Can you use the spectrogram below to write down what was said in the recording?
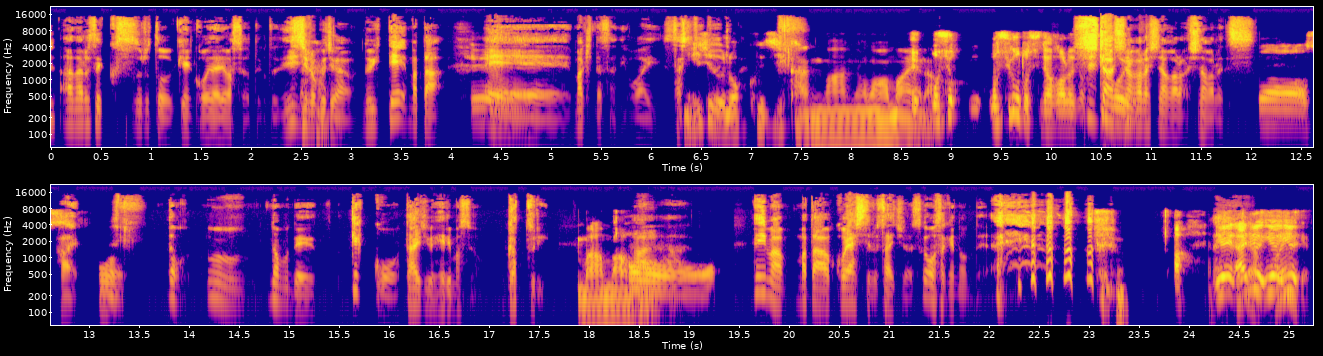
アナルセックスすると健康になりますよということで、26時間抜いて、また、ええー、牧田さんにお会いさせていただきま26時間は、まあまあやな。えおし、お仕事しながらじゃんしなしながら。らしながらしながらです。ははい。はい。うん。なので、結構体重減りますよ。がっつり。まあまあまあ。はいおで、今、また肥やしてる最中ですかお酒飲んで。ーいわゆる、あいわゆる、いわゆる、る。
